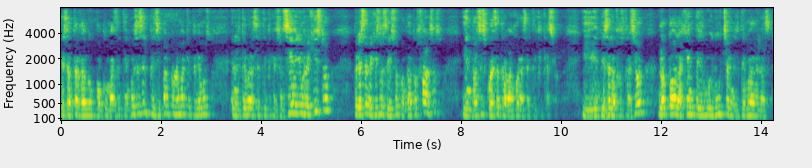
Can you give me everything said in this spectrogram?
está tardando un poco más de tiempo. Ese es el principal problema que tenemos en el tema de la certificación. Sí hay un registro, pero ese registro se hizo con datos falsos y entonces cuesta trabajo la certificación. Y empieza la frustración. No toda la gente es muy ducha en el tema de las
